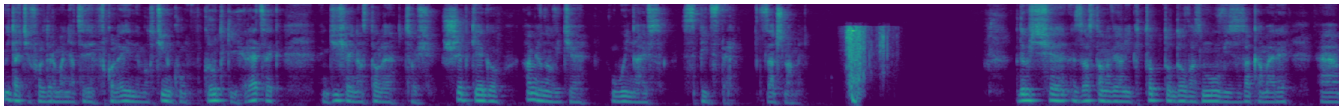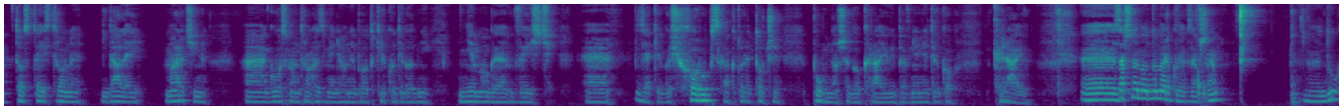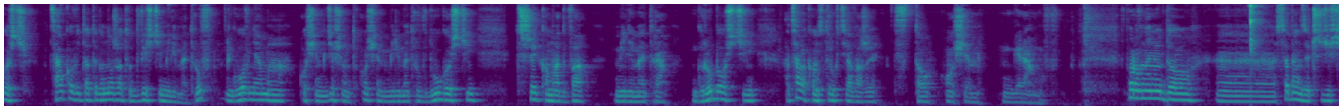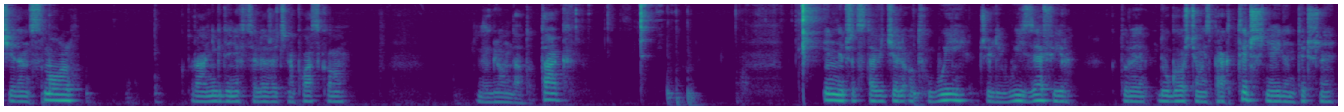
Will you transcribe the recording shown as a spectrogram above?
Witajcie foldermaniacy w kolejnym odcinku krótkich recek. Dzisiaj na stole coś szybkiego, a mianowicie WeKnives Speedster. Zaczynamy. Gdybyście się zastanawiali, kto to do Was mówi za kamery, e, to z tej strony dalej Marcin. E, Głos mam trochę zmieniony, bo od kilku tygodni nie mogę wyjść e, z jakiegoś choróbska, które toczy pół naszego kraju i pewnie nie tylko kraju. E, Zaczynamy od numerków, jak zawsze. E, Długość całkowita tego noża to 200 mm. Głownia ma 88 mm długości, 3,2 mm grubości, a cała konstrukcja waży 108 gramów. W porównaniu do e, Sebenzy 31 Small, która nigdy nie chce leżeć na płasko, wygląda to tak. Inny przedstawiciel od Wii, czyli Wii Zephyr, który długością jest praktycznie identyczny.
